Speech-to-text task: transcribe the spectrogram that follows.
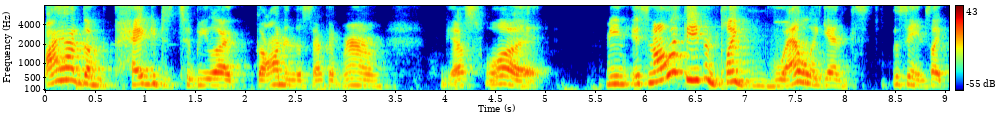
I had them pegged to be like gone in the second round. Guess what? I mean, it's not like they even played well against the Saints. Like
